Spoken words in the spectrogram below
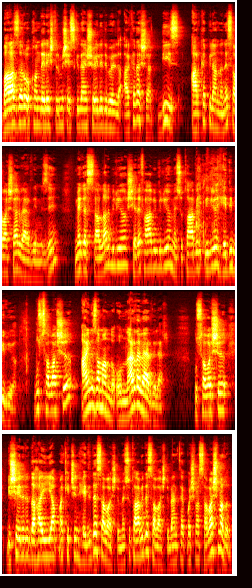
Bazıları o konuda eleştirmiş eskiden şöyleydi böyleydi. Arkadaşlar biz arka planda ne savaşlar verdiğimizi megastarlar biliyor, Şeref abi biliyor, Mesut abi biliyor, Hedi biliyor. Bu savaşı aynı zamanda onlar da verdiler. Bu savaşı bir şeyleri daha iyi yapmak için Hedi de savaştı, Mesut abi de savaştı. Ben tek başıma savaşmadım.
